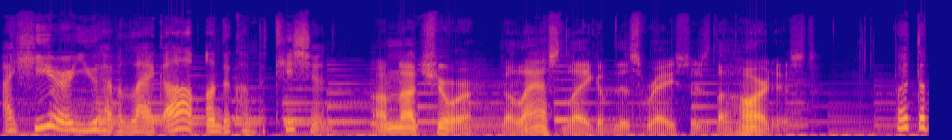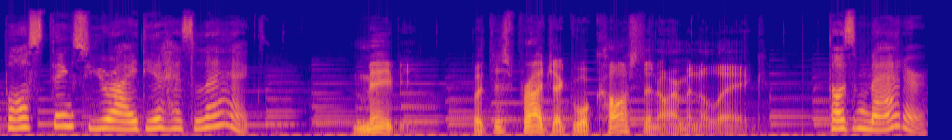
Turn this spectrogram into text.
I hear you have a leg up on the competition. I'm not sure. The last leg of this race is the hardest. But the boss thinks your idea has legs. Maybe. But this project will cost an arm and a leg. Doesn't matter.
